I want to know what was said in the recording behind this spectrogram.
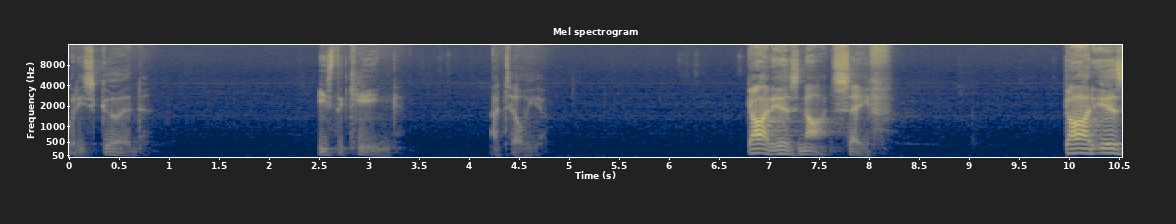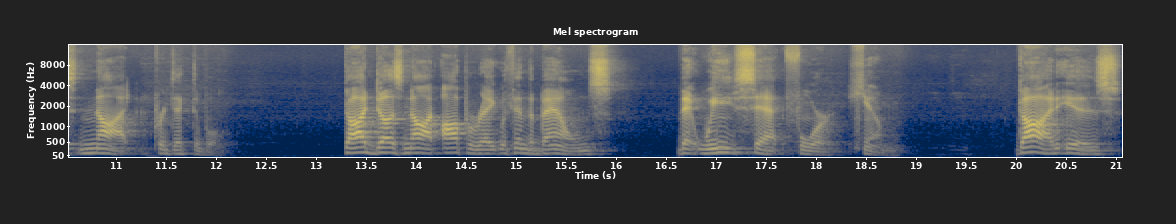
but he's good. He's the king, I tell you. God is not safe. God is not predictable. God does not operate within the bounds that we set for Him. God is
